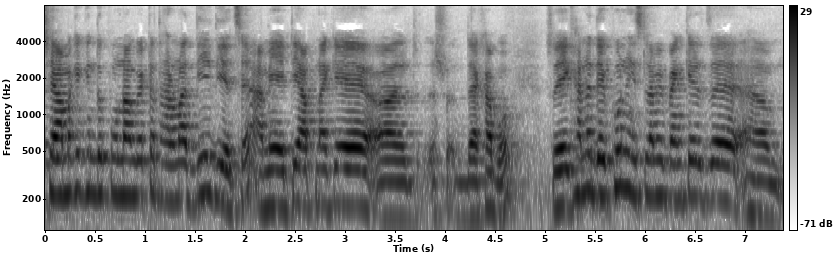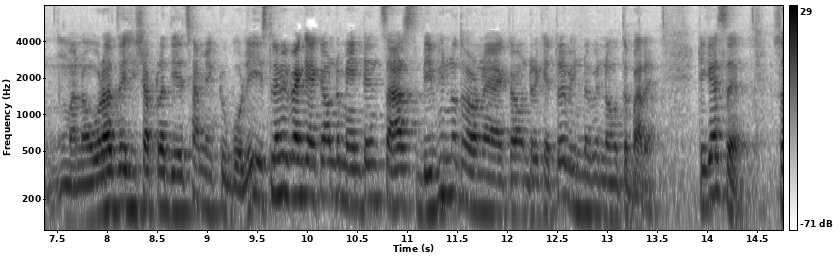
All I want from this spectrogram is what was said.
সে আমাকে কিন্তু পূর্ণাঙ্গ একটা ধারণা দিয়ে দিয়েছে। আমি এটি আপনাকে দেখাবো। সো এখানে দেখুন ইসলামী ব্যাংকের যে মানে ওরা যে হিসাবটা দিয়েছে, আমি একটু বলি। ইসলামী ব্যাংক অ্যাকাউন্টে মেনটেন চার্জ বিভিন্ন ধরনের অ্যাকাউন্টের ক্ষেত্রে ভিন্ন ভিন্ন হতে পারে। ঠিক আছে? সো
